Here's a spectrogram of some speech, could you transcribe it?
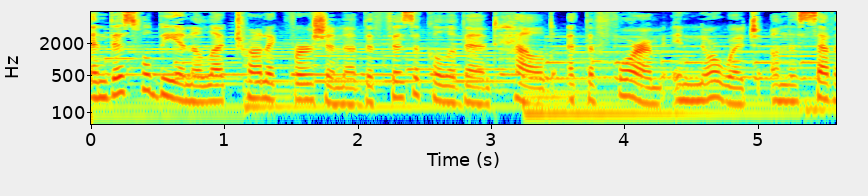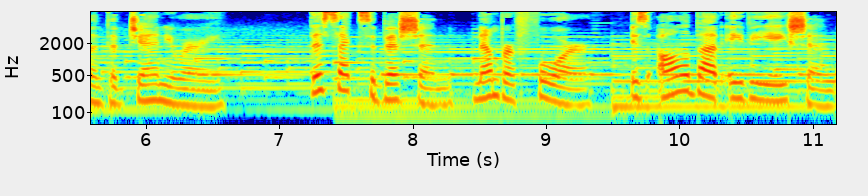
and this will be an electronic version of the physical event held at the Forum in Norwich on the 7th of January. This exhibition, number 4, is all about aviation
